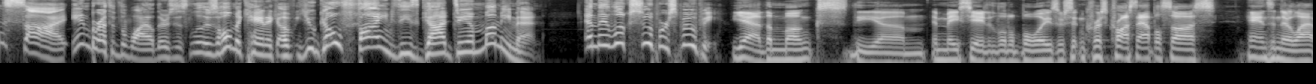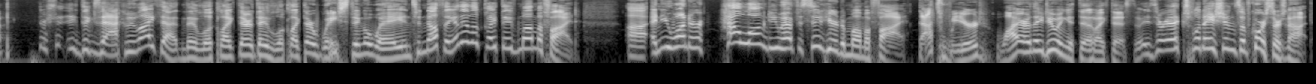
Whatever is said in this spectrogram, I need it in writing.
inside, in Breath of the Wild, there's this there's a whole mechanic of you go find these goddamn mummy men. And they look super spoopy. Yeah, the monks, the um, emaciated little boys are sitting crisscross applesauce, hands in their lap. They're exactly like that. And they look like they're they look like they're wasting away into nothing. And they look like they've mummified. Uh, and you wonder, how long do you have to sit here to mummify? That's weird. Why are they doing it like this? Is there explanations? Of course there's not.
